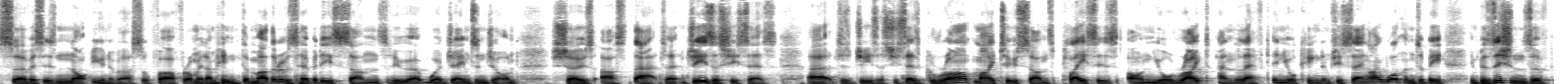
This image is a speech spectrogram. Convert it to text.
service is not universal. Far from it. I mean, the mother of Zebedee's sons, who uh, were James and John, shows us that. Uh, Jesus, she says, uh, to Jesus, she says, Grant my two sons places on your right and left in your kingdom. She's saying, I want them to be in positions of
